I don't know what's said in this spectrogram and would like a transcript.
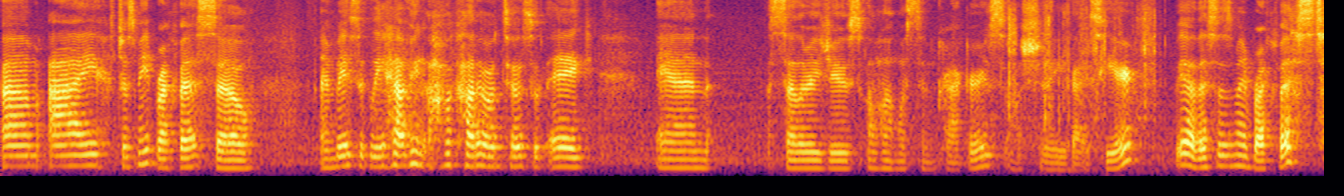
Um, I just made breakfast, so I'm basically having avocado and toast with egg and celery juice along with some crackers. I'll show you guys here. But yeah, this is my breakfast.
